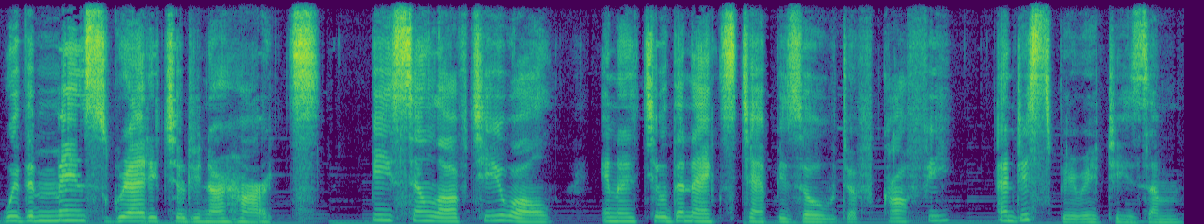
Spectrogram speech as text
with immense gratitude in our hearts. Peace and love to you all, and until the next episode of Coffee and Spiritism.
